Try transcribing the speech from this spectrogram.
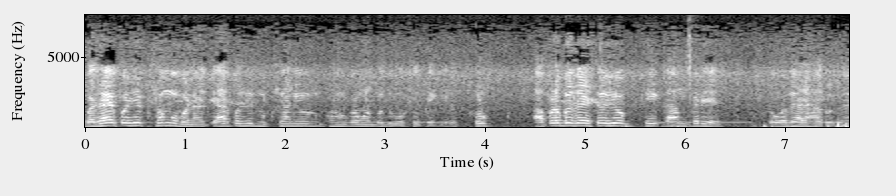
બધાએ પછી એક સમૂહ બનાવ્યો. ત્યાર પછી નુકસાનીઓનું ઘણું પ્રમાણ બધું ઓછું થઈ ગયું. થોડુંક આપણે બધા સહયોગથી કામ કરીએ તો વધારે સારું છે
